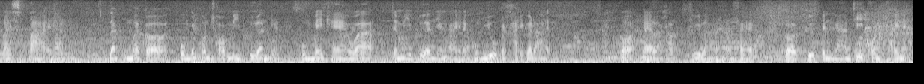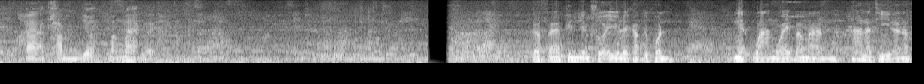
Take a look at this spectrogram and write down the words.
ไลฟ์สไตล์นะ แต่ผมว่าก็ผมเป็นคนชอบมีเพื่อนไงผมไม่แคร์ว่าจะมีเพื่อนยังไงนะ ผมอยู่กับใครก็ได้ ก็นั่นแหละครับ คือร้านอาหารแฟร์ก็คือเป็นงานที่คนไทยเนี่ยทำเยอะมาก ๆ เลย กาแฟพิมพ์ยังสวยอยู่เลยครับทุกคน เนี่ยวางไว้ประมาณ 5 นาทีแล้วเนาะ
